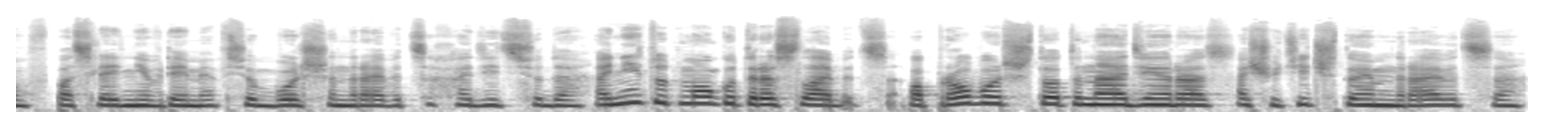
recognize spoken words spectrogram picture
натуралам в последнее время все больше нравится ходить сюда. Они тут могут расслабиться, попробовать что-то на один раз, ощутить, что им нравится,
